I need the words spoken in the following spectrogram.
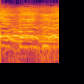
Prepare-se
